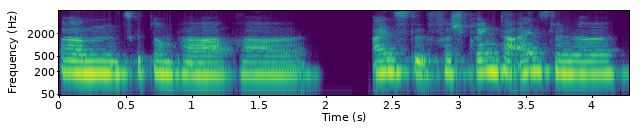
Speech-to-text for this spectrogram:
Ähm, es gibt noch ein paar, paar einzel, versprengte einzelne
